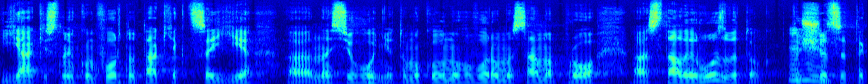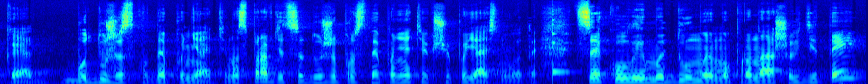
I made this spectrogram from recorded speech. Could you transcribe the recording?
якісно і комфортно, так як це є е, на сьогодні. Тому, коли ми говоримо саме про е, сталий розвиток, то Мгм. що це таке? Бо дуже складне поняття. Насправді це дуже просте поняття, якщо пояснювати. Це коли ми думаємо про наших дітей,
